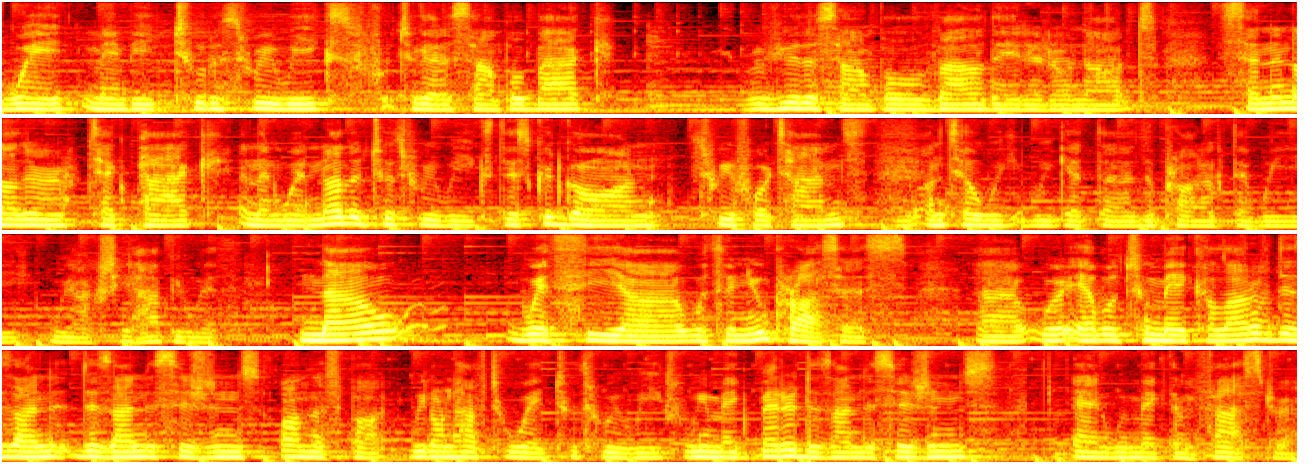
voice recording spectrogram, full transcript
wait maybe two to three weeks to get a sample back, review the sample, validate it or not, send another tech pack, and then wait another two, three weeks. This could go on three, four times until we, we get the, the product that we, we're actually happy with. Now, with the, uh, with the new process, uh, we're able to make a lot of design, design decisions on the spot. We don't have to wait two, three weeks. We make better design decisions and we make them faster.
